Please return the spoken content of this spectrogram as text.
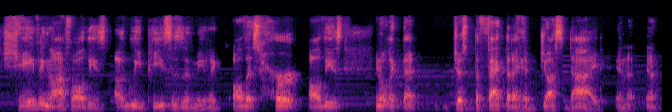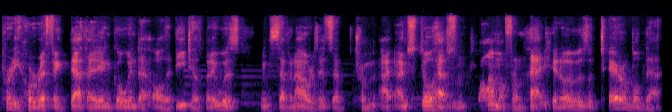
shaving off all these ugly pieces of me, like all this hurt, all these, you know, like that just the fact that I had just died in a, in a, pretty horrific death. I didn't go into all the details, but it was in seven hours. It's a I, I'm still have some mm. trauma from that. You know, it was a terrible death.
